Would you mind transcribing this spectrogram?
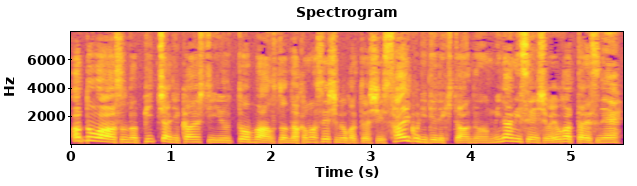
あとはそのピッチャーに関して言うと、まあ、その中村選手も良かったし、最後に出てきたあの、南選手が良かったですね。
